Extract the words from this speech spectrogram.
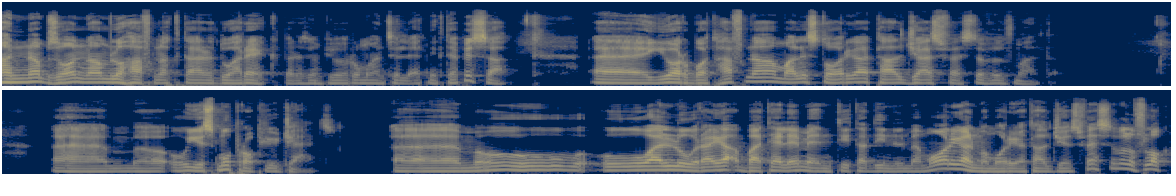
Għanna bżon namlu ħafna aktar dwarek, per eżempju, romanzi li U jismu propju jazz. U allura jaqbad elementi ta' din il-memorja, l-memorja tal-Jazz Festival, u flok,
